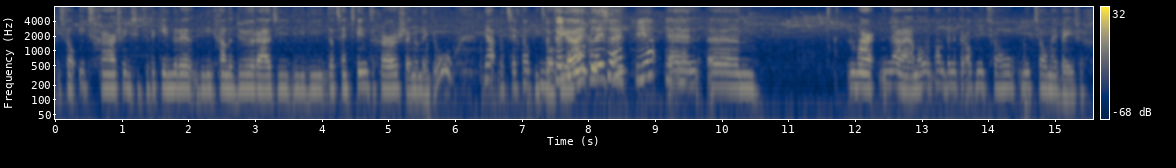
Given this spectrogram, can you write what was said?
is wel iets schaarser. Je ziet de kinderen die gaan de deur uit, die, die, die, dat zijn twintigers. En dan denk je, oeh, ja, dat zegt ook iets over je Betekent eigen leeftijd. Ja, ja. En, ehm, maar nou, aan de andere kant ben ik er ook niet zo, niet zo mee bezig.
